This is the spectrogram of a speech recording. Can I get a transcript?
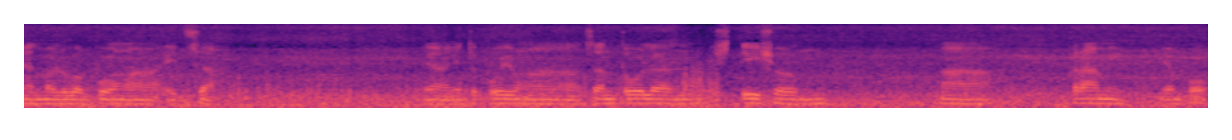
Yan maluwag po ang ah, EDSA. Yan ito po yung ah, Santolan station uh, krami. Yan po.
